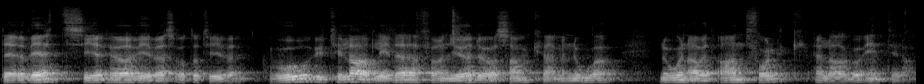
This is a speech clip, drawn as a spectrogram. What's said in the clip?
Dere vet, sier, hører vi i vers 28, hvor utillatelig det er for en jøde å samkvemme noe noen av et annet folk eller å gå inn til ham.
